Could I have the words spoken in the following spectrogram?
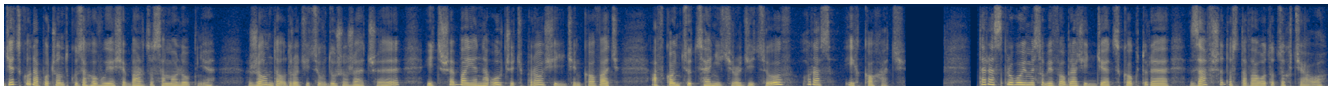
Dziecko na początku zachowuje się bardzo samolubnie, żąda od rodziców dużo rzeczy i trzeba je nauczyć, prosić, dziękować, a w końcu cenić rodziców oraz ich kochać. Teraz spróbujmy sobie wyobrazić dziecko, które zawsze dostawało to, co chciało.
